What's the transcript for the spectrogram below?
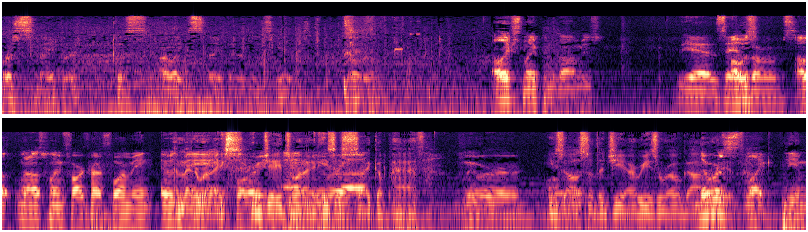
Or sniper, because I like sniping in these games. I don't know. I like sniping zombies. Yeah, I was Zanzoms. I, when I was playing Far Cry 4. Me, it was I met me Rais. and Corey, and Jade's and right. we He's were, a uh, psychopath. We were. He's also the GRE's rogue it? operative. There was like the Now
